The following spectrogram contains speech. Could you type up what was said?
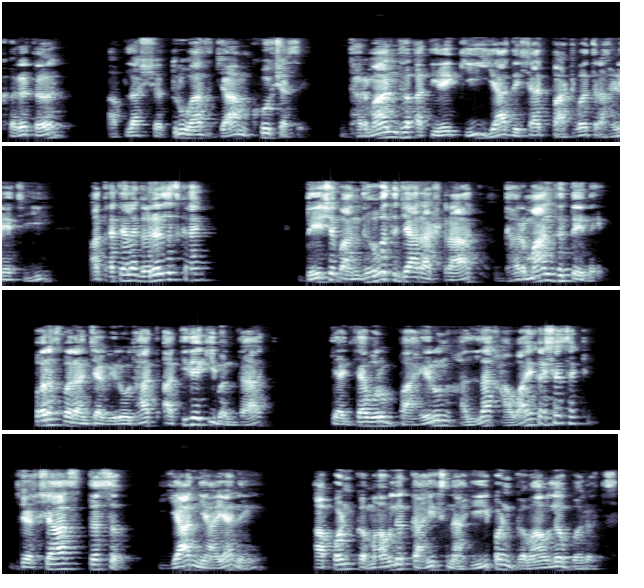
खर तर आपला शत्रू आज जाम खुश असेल. धर्मांध अतिरेकी या देशात पाठवत राहण्याची आता त्याला गरजच काय? देश बांधवत ज्या राष्ट्रात धर्मांधतेने परस्परांच्या विरोधात अतिरेकी बनतात त्यांच्यावर बाहेरून हल्ला हवाय कशासाठी? जशास तस या न्यायाने आपण कमावलं काहीच नाही पण गमावलं बरच.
